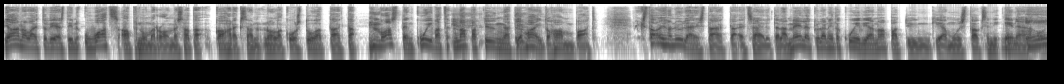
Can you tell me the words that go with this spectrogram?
Jaana laittoi viestin WhatsApp-numeroomme 108 06000, että lasten kuivat napatyngät ja maitohampaat. Eikö tämä ole ihan yleistä, että, että säilytellään? Meillä ei kyllä niitä kuivia napatynkiä muistaakseni enää ole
